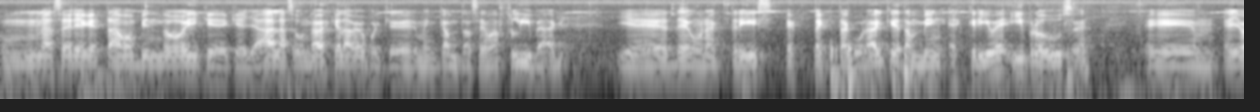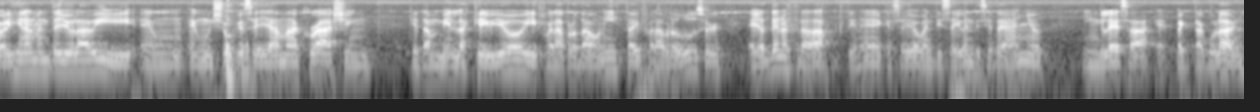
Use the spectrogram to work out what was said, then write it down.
una serie que estábamos viendo hoy que, que ya la segunda vez que la veo porque me encanta, se llama Fleabag y es de una actriz espectacular que también escribe y produce. Eh, ella originalmente yo la vi en un, en un show que se llama Crashing, que también la escribió y fue la protagonista y fue la producer. Ella es de nuestra edad, tiene, qué sé yo, 26, 27 años, inglesa, espectacular.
